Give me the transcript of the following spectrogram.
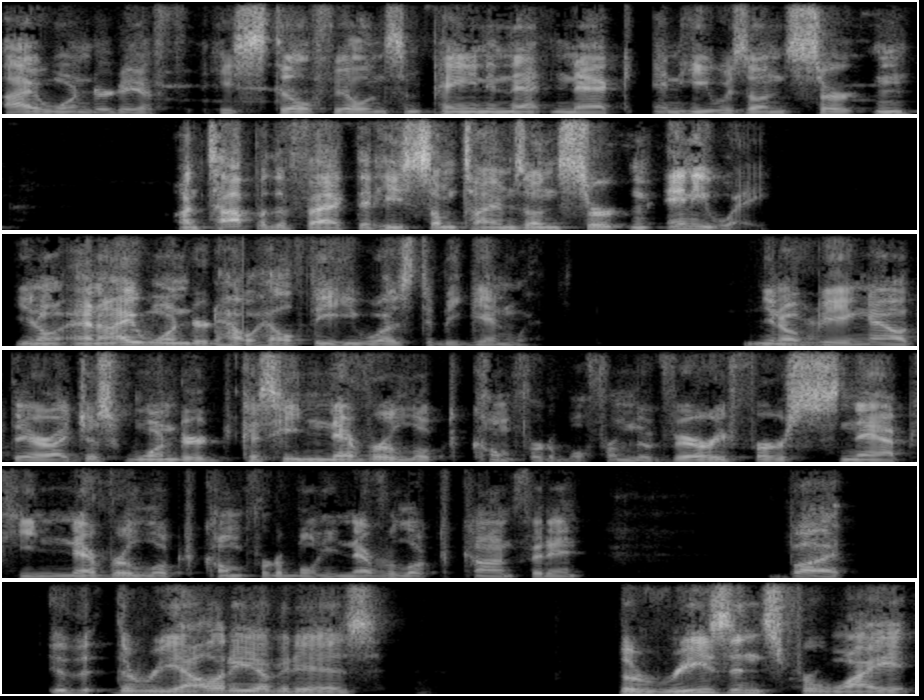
I wondered if he's still feeling some pain in that neck and he was uncertain, on top of the fact that he's sometimes uncertain anyway. You know, and I wondered how healthy he was to begin with, you know, yeah. being out there. I just wondered because he never looked comfortable from the very first snap. He never looked comfortable. He never looked confident. But the, the reality of it is, the reasons for why it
